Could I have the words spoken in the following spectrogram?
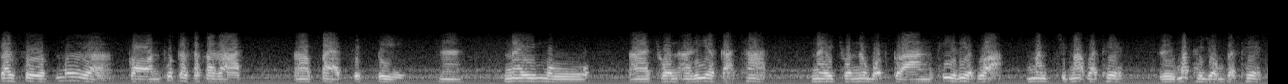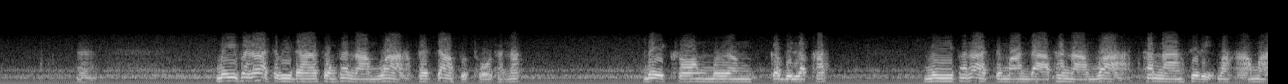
ประสูติเมื่อก่อนพุทธศักราชแปดสิบปี นะในหมู่ชนอริยกาชาติ ในชนบทกลางที่เรียกว่ามันชิมะประเทศ หรือมัธยมประเทศมีพระราชบิดาทรงพระนามว่าพระเจ้าสุโธธนะ ได้ครองเมืองกบิลพัทมีพระราชมารดาพระนามว่าพระนางสิริมหามา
